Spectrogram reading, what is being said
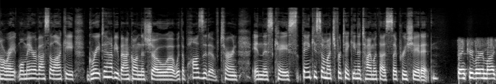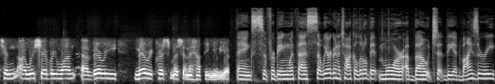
All right. Well, Mayor Vassilaki, great to have you back on the show uh, with a positive turn in this case. Thank you so much for taking the time with us. I appreciate it. Thank you very much. And I wish everyone a very Merry Christmas and a Happy New Year. Thanks for being with us. So, we are going to talk a little bit more about the advisory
